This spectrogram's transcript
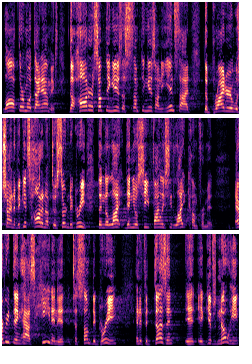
Law of thermodynamics. The hotter something is, as something is on the inside, the brighter it will shine. If it gets hot enough to a certain degree, then the light, then you'll see finally see light come from it. Everything has heat in it to some degree, and if it doesn't, it, it gives no heat.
